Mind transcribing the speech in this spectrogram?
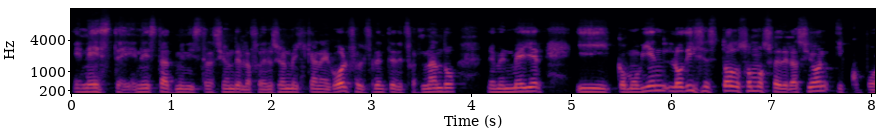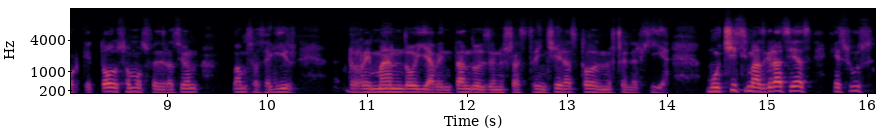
en, este, en esta administración de la Federación Mexicana de Golf, al frente de Fernando Lemenmeyer. Y como bien lo dices, todos somos federación y porque todos somos federación, vamos a seguir remando y aventando desde nuestras trincheras toda nuestra energía. Muchísimas gracias, Jesús.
